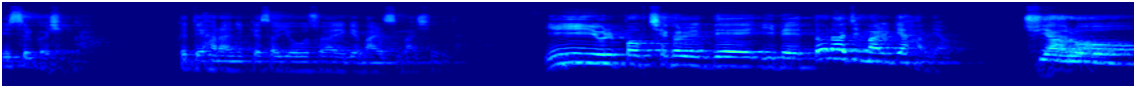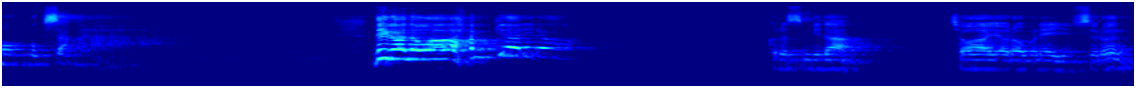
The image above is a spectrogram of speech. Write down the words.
있을 것인가? 그때 하나님께서 여호수아에게 말씀하십니다. 이 율법 책을 내 입에 떠나지 말게 하며 주야로 묵상하라. 내가 너와 함께하리라. 그렇습니다. 저와 여러분의 입술은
